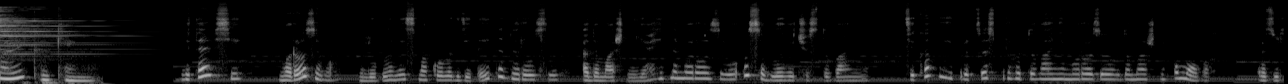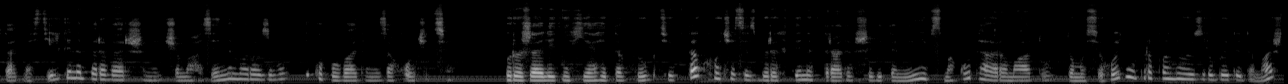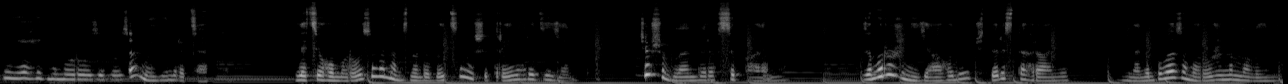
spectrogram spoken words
Marie Cooking. Вітаю всіх! Морозиво – улюблений смаколик дітей та дорослих, а домашнє ягідне морозиво – особливе частування. Цікавий і процес приготування морозива в домашніх умовах. Результат настільки неперевершений, що магазинне морозиво і купувати не захочеться. Урожай літніх ягід та фруктів так хочеться зберегти, не втративши вітамінів, смаку та аромату, тому сьогодні пропоную зробити домашнє ягідне морозиво за моїм рецептом. Для цього морозива нам знадобиться лише три інгредієнти. В чашу блендера всипаємо заморожені ягоди 400 г. В мене була заморожена малина.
